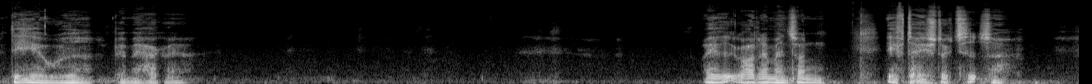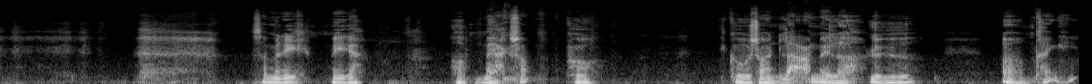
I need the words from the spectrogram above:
Men det herude bemærker jeg. Og jeg ved godt, at man sådan efter et stykke tid, så så er man ikke mere opmærksom på i går så en larm eller lyde omkring en.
